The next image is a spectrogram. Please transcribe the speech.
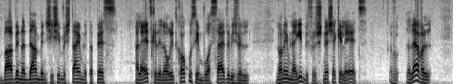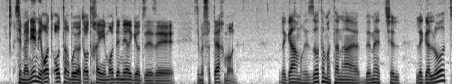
ובא בן אדם בן 62 לטפס על העץ כדי להוריד קוקוסים, והוא עשה את זה בשביל, לא נעים להגיד, בשביל שני שקל לעץ. אתה יודע, אבל זה מעניין לראות עוד תרבויות, עוד חיים, עוד אנרגיות, זה, זה, זה מפתח מאוד. לגמרי, זאת המתנה באמת של לגלות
